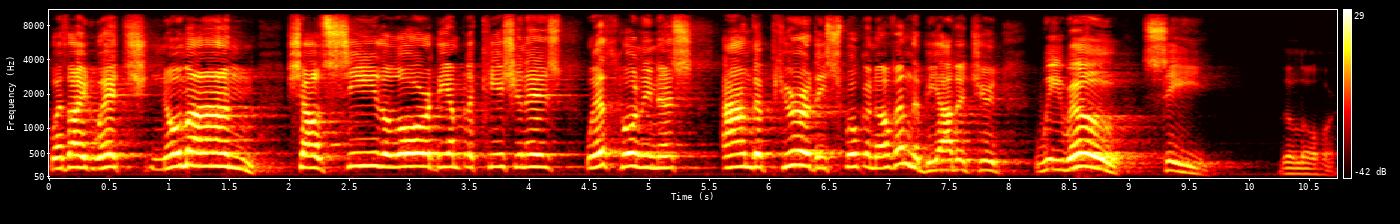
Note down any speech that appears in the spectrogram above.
without which no man shall see the Lord. The implication is with holiness and the purity spoken of in the Beatitude, we will see the Lord.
